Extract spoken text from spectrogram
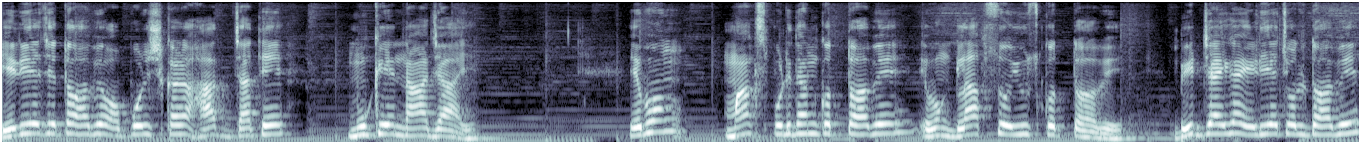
এড়িয়ে যেতে হবে অপরিষ্কার হাত যাতে মুখে না যায়। এবং মাস্ক পরিধান করতে হবে এবং গ্লাভসও ইউজ করতে হবে। ভিড় জায়গা এড়িয়ে চলতে হবে।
